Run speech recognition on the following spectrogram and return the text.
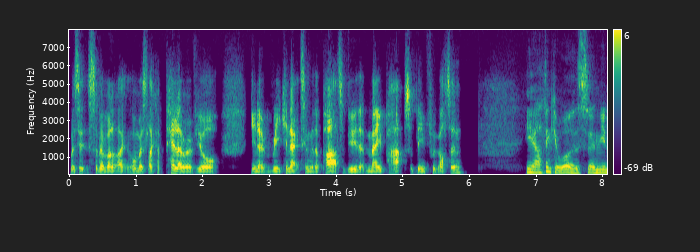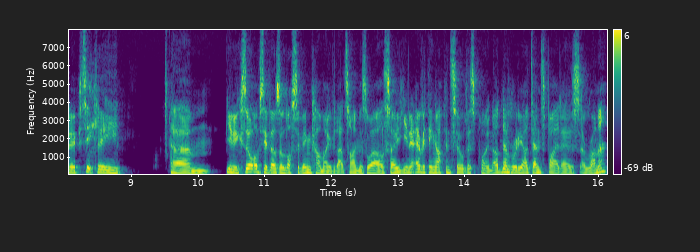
Was it sort of a, like almost like a pillar of your, you know, reconnecting with a part of you that may perhaps have been forgotten? Yeah, I think it was, and you know, particularly, um, you know, because obviously there was a loss of income over that time as well. So you know, everything up until this point, I'd never really identified as a runner,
